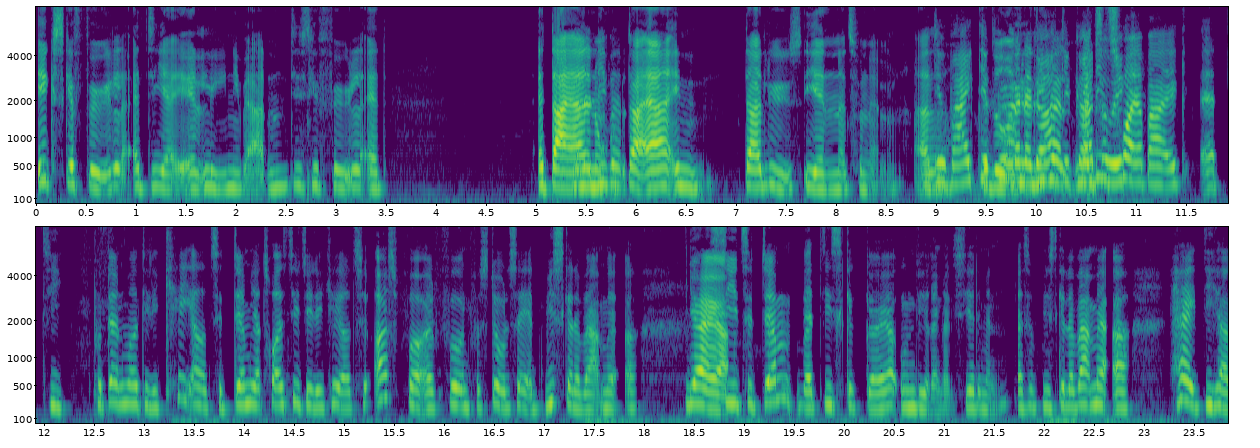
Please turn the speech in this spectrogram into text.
ikke skal føle, at de er alene i verden. De skal føle, at, at der, er no, der er en der er lys i enden af tunnelen. Men det er jo bare ikke det, det det, det Men gør. alligevel, Det gør men det så jo ikke. tror jeg bare ikke, at de på den måde er dedikeret til dem. Jeg tror også, de er dedikeret til os for at få en forståelse af, at vi skal lade være med at Ja, ja. sige til dem, hvad de skal gøre, uden vi rent siger det, men altså, vi skal lade være med at have de her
